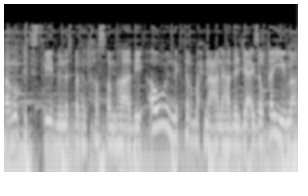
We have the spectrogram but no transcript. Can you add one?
فممكن تستفيد من نسبة الخصم هذه أو أنك تربح معنا هذه الجائزة القيمة.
